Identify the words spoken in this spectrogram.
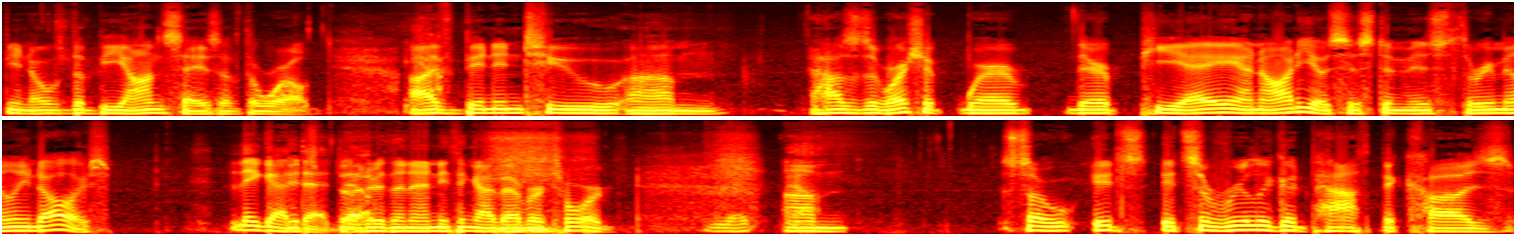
you know, the Beyoncés of the world. I've been into um, houses of worship where their PA and audio system is $3 million. they got it's that. better though. than anything I've ever toured. Yep. Um, so it's it's a really good path because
